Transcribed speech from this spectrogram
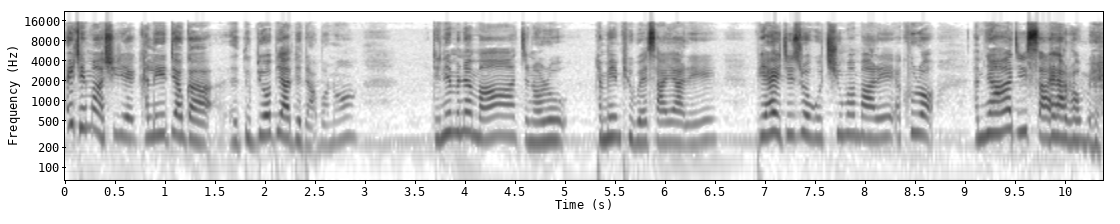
အဲ့ထဲမှာရှိတဲ့ကလေးတယောက်ကသူပြောပြပြတာပေါ့နော်ဒီနေ့မနေ့မှာကျွန်တော်တို့ထမင်းဖြူပဲစားရတယ်ဖခင်ရဲ့ကျေးဇူးတော်ကိုချီးမွမ်းပါတယ်အခုတော့အများကြီးစားရတော့မယ်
